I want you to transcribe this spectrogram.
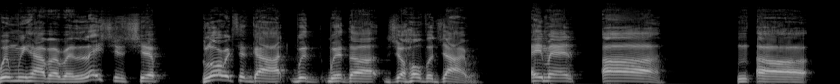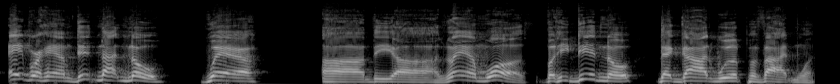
when we have a relationship, glory to God, with, with uh, Jehovah Jireh. Amen. Uh, uh, Abraham did not know where uh, the uh, lamb was, but he did know that God would provide one.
